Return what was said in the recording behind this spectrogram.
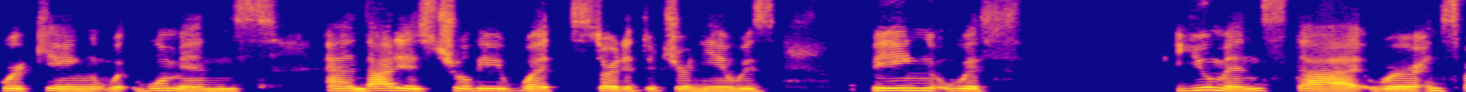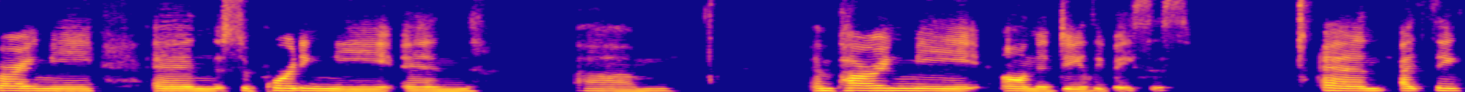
working with women's and that is truly what started the journey. It was being with humans that were inspiring me and supporting me and um, empowering me on a daily basis. And I think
